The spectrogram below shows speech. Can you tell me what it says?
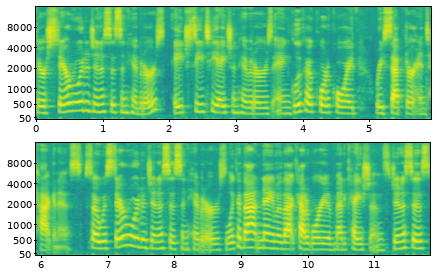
There are steroidogenesis inhibitors, ACTH inhibitors, and glucocorticoid receptor antagonists. So with steroidogenesis inhibitors, look at that name of that category of medications. Genesis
